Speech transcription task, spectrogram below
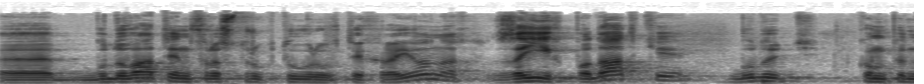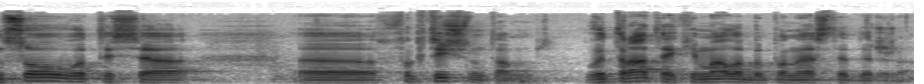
е, будувати інфраструктуру в тих районах, за їх податки будуть компенсовуватися е, фактично там витрати, які мала би понести держава.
